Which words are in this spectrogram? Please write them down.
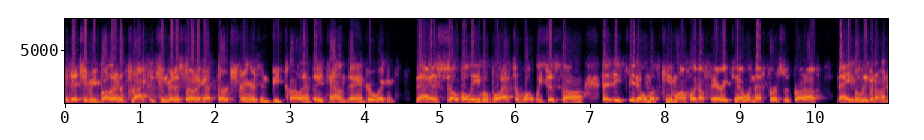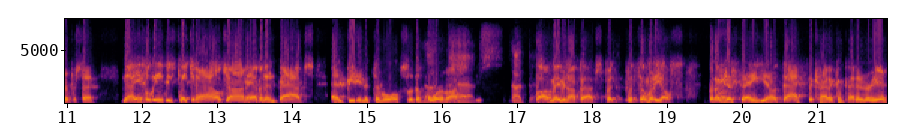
Is that Jimmy Butler in a practice in Minnesota got third stringers and beat Karl-Anthony Towns and Andrew Wiggins. That is so believable after what we just saw that it, it almost came off like a fairy tale when that first was brought up. Now you believe it 100%. Now you believe he's taking Al, John, Evan, and Babs and beating the Timberwolves. So the Not four of us. Babs. Not Babs. Well, maybe not Babs, but but somebody else. But I'm just saying, you know, that's the kind of competitor he is.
